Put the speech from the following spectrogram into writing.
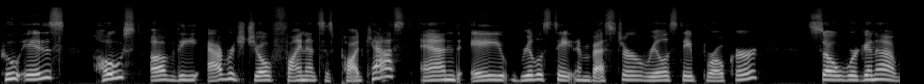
who is host of the Average Joe Finances podcast and a real estate investor, real estate broker. So we're going to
